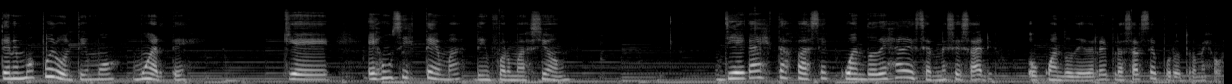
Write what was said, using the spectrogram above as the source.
Tenemos por último muerte, que es un sistema de información llega a esta fase cuando deja de ser necesario o cuando debe reemplazarse por otro mejor.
